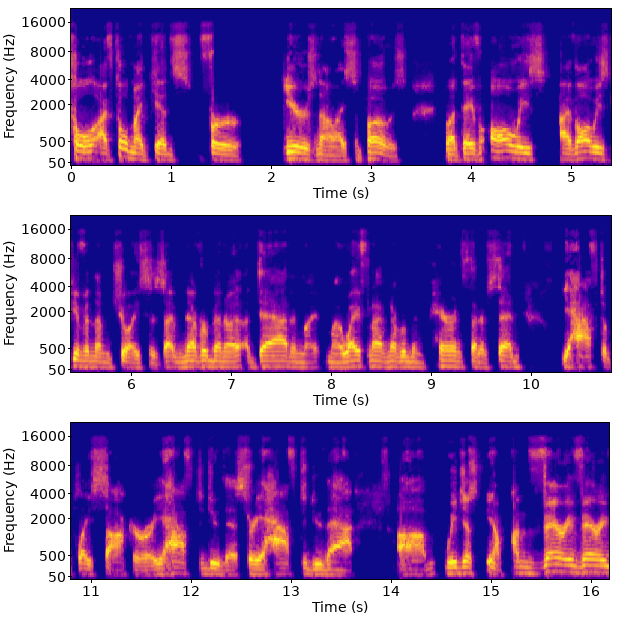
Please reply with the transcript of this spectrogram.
told I've told my kids for years now, I suppose, but they've always I've always given them choices. I've never been a, a dad, and my my wife and I have never been parents that have said you have to play soccer or you have to do this or you have to do that. Um, we just, you know, I'm very, very,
